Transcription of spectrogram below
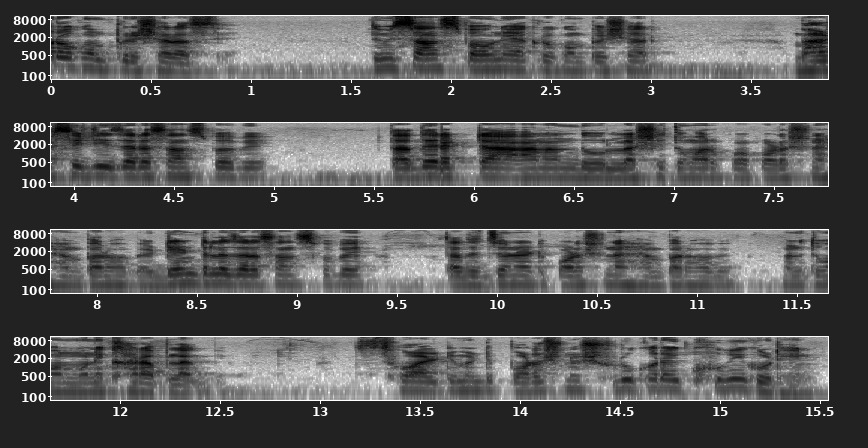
রকম প্রেশার আছে। তুমি চান্স পাওনি একরকম প্রেশার ভার্সিটি যারা চান্স পাবে, তাদের একটা আনন্দ, উল্লাসে তোমার পড়াশোনা হ্যাম্পার হবে। ডেন্টালে যারা চান্স পাবে, তাদের জন্য একটা পড়াশোনা হ্যাম্পার হবে। মানে তোমার মনে খারাপ লাগবে। সো আলটিমেটলি পড়াশোনা শুরু করাই খুবই কঠিন।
